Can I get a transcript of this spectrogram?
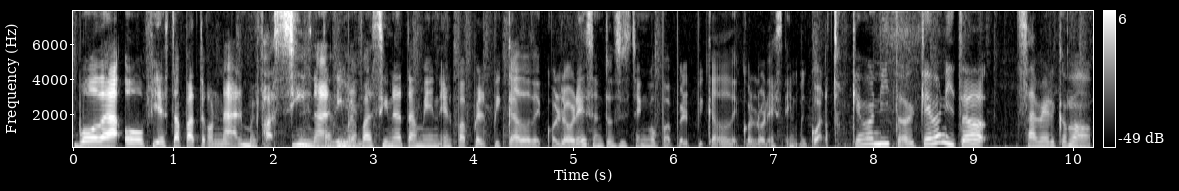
boda o fiesta patronal. Me fascinan y me fascina también el papel picado de colores, entonces tengo papel picado de colores en mi cuarto. Qué bonito, qué bonito saber cómo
